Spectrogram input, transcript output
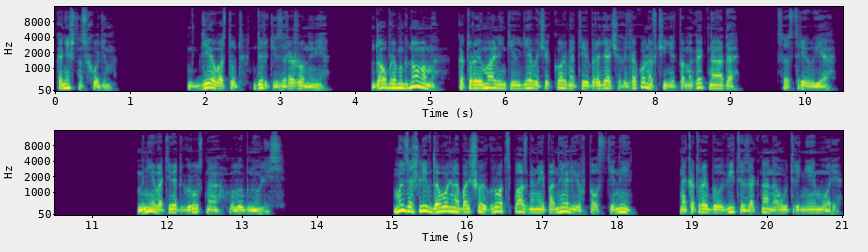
Конечно, сходим. Где у вас тут дырки зараженными? Добрым гномам которые маленьких девочек кормят и бродячих драконов чинят, помогать надо», — сострил я. Мне в ответ грустно улыбнулись. Мы зашли в довольно большой грот с плазменной панелью в полстены, на которой был вид из окна на утреннее море.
